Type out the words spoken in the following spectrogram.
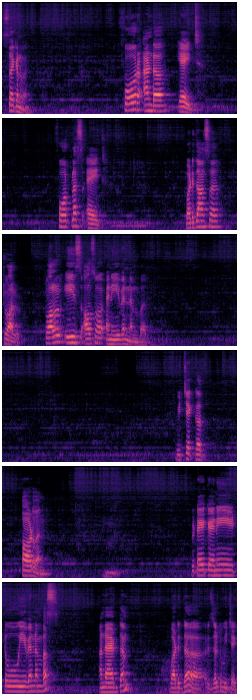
Second one. 4 and uh, 8 4 plus 8 what is the answer? 12 12 is also an even number we check a third one. We take any two even numbers and add them. What is the result we check?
